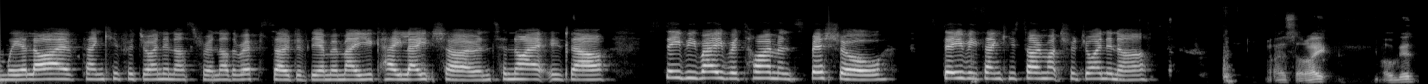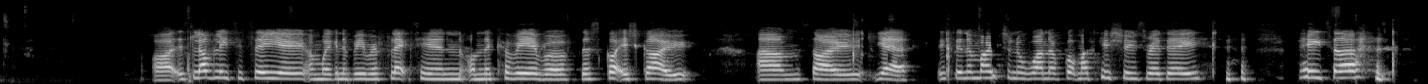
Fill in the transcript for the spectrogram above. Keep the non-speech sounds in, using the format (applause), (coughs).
And we are live. Thank you for joining us for another episode of the MMA UK Late Show. And tonight is our Stevie Ray retirement special. Stevie, thank you so much for joining us. That's all right. All good. Uh, it's lovely to see you, and we're going to be reflecting on the career of the Scottish Goat. Um, so, yeah, it's an emotional one. I've got my tissues ready. (laughs) Peter,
